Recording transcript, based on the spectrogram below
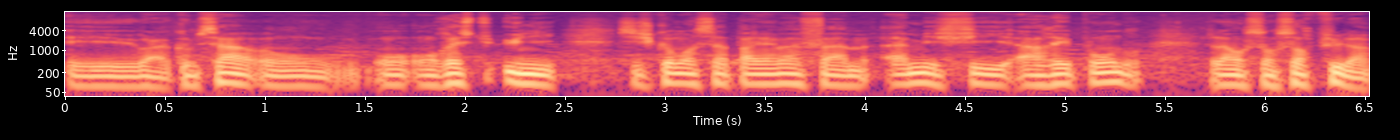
Et voilà, comme ça, on, reste unis. Si je commence à parler à ma femme, à mes filles, à répondre, là, on s'en sort plus là.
